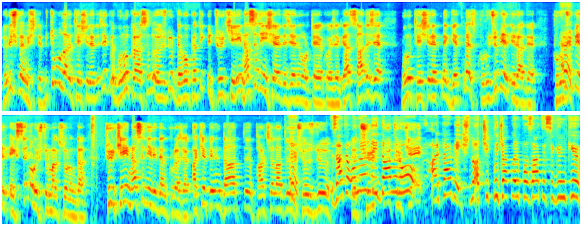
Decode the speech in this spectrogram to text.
dönüşmemişti. Bütün bunları teşhir edecek ve bunun karşısında özgür, demokratik bir Türkiye'yi nasıl inşa edeceğini ortaya koyacak. Ya sadece bunu teşhir etmek yetmez. Kurucu bir irade, kurucu Evet. bir eksen oluşturmak zorunda. Türkiye'yi nasıl yeniden kuracak? AKP'nin dağıttığı, parçaladığı, Evet. çözdüğü, Zaten e, onların da iddiaları o Türkiye'yi- Alper Bey. Şimdi açıklayacakları pazartesi günkü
